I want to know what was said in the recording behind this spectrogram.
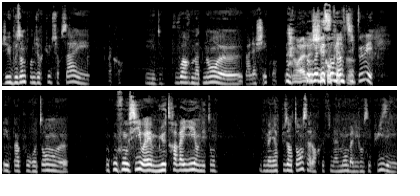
j'ai eu besoin de prendre du recul sur ça et, de pouvoir maintenant euh, bah, lâcher quoi, Ouais, lâcher redescendre un petit peu et, et pas pour autant. euh, on confond aussi ouais mieux travailler en étant de manière plus intense alors que finalement bah, les gens s'épuisent et,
